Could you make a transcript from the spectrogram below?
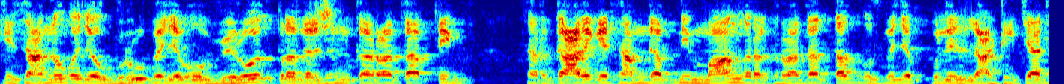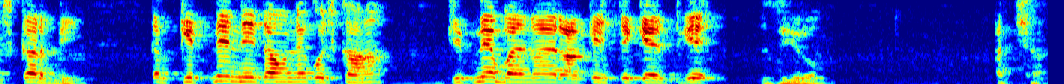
किसानों का जो ग्रुप है, जब वो विरोध प्रदर्शन कर रहा था, अपनी सरकार के सामने अपनी मांग रख रहा था, तब उस पर जब पुलिस लाठीचार्ज कर दी, तब कितने नेताओं ने कुछ कहा? कितने बनाए राकेश टिकैत के ज़ीरो। अच्छा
